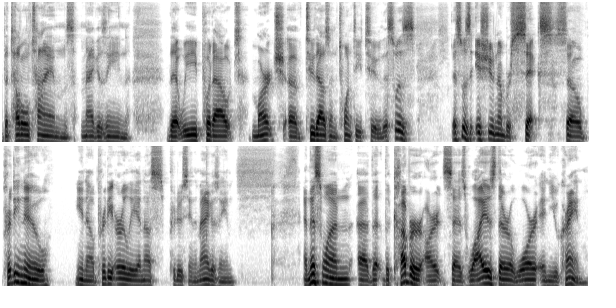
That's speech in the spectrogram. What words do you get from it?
the Tuttle Times magazine that we put out March of 2022. This was this was issue number 6, so pretty new, you know, pretty early in us producing the magazine. And this one, uh, the the cover art says, "Why is there a war in Ukraine?"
